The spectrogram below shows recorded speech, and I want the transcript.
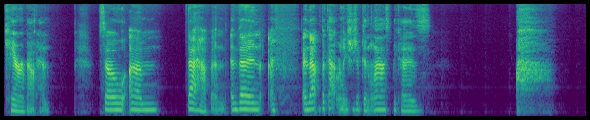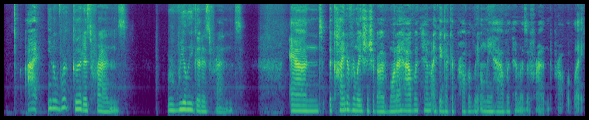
care about him. So um that happened. And then I and that but that relationship didn't last because I you know, we're good as friends. We're really good as friends. And the kind of relationship I would want to have with him, I think I could probably only have with him as a friend, probably.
